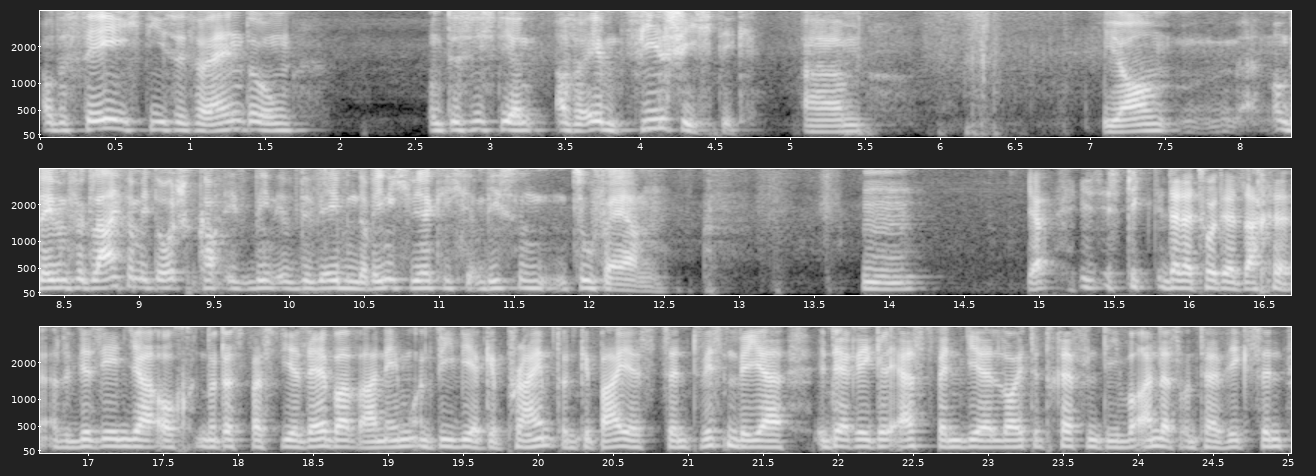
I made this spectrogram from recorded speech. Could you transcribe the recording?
oder sehe ich diese Veränderung, und das ist ja, also eben vielschichtig. Ähm, ja, und eben vergleichbar mit Deutschland, eben, da bin ich wirklich ein bisschen zu fern. Hm. Ja, es, liegt in der Natur der Sache. Also wir sehen ja auch nur das, was wir selber wahrnehmen und wie wir geprimed und gebiased sind, wissen wir ja in der Regel erst, wenn wir Leute treffen, die woanders unterwegs sind.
